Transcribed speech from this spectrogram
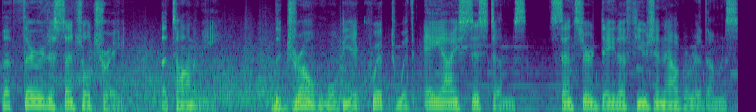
The third essential trait, autonomy. The drone will be equipped with AI systems, sensor data fusion algorithms,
